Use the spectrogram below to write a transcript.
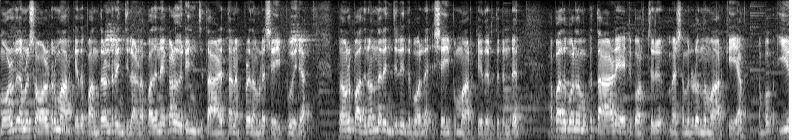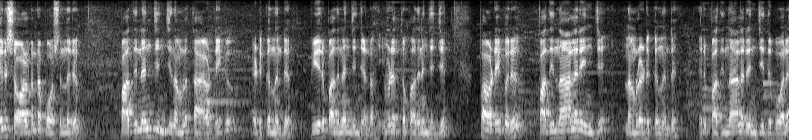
മുകളിൽ നമ്മൾ ഷോൾഡർ മാർക്ക് ചെയ്ത് പന്ത്രണ്ടര ഇഞ്ചിലാണ്. അപ്പോൾ അതിനേക്കാൾ ഒരു ഇഞ്ച് താഴത്താണ് എപ്പോഴും നമ്മുടെ ഷേപ്പ് വരിക. അപ്പോൾ നമ്മൾ പതിനൊന്നര ഇഞ്ചിൽ ഇതുപോലെ ഷേപ്പ് മാർക്ക് ചെയ്തെടുത്തിട്ടുണ്ട്. അപ്പോൾ അതുപോലെ നമുക്ക് താഴെയായിട്ട് കുറച്ചൊരു മെഷർമെന്റ് ഒന്ന് മാർക്ക് ചെയ്യാം. അപ്പോൾ ഈ ഒരു ഷോൾഡറിന്റെ പോർഷൻ ഒരു പതിനഞ്ച് ഇഞ്ച് നമ്മൾ താഴോട്ടേക്ക് എടുക്കുന്നുണ്ട്. ഈ ഒരു പതിനഞ്ച് ഇഞ്ച് ഉണ്ടോ ഇവിടെ എത്തും പതിനഞ്ച് ഇഞ്ച്. അപ്പോൾ അവിടേക്കൊരു പതിനാലര ഇഞ്ച് നമ്മൾ എടുക്കുന്നുണ്ട്. ഒരു പതിനാലര ഇഞ്ച് ഇതുപോലെ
